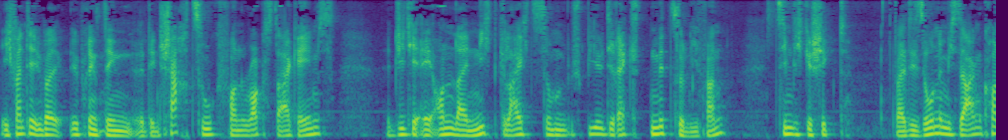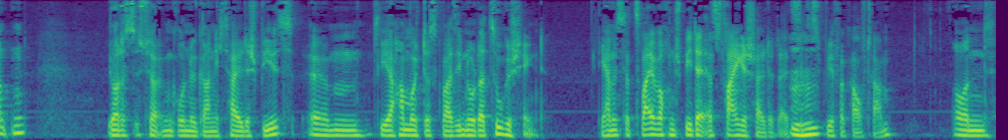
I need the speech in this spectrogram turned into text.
Ich fand ja über, übrigens den, den Schachzug von Rockstar Games GTA Online nicht gleich zum Spiel direkt mitzuliefern, ziemlich geschickt. Weil sie so nämlich sagen konnten, ja, das ist ja im Grunde gar nicht Teil des Spiels, ähm, wir haben euch das quasi nur dazu geschenkt. Die haben es ja zwei Wochen später erst freigeschaltet, als sie das Spiel verkauft haben. Und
